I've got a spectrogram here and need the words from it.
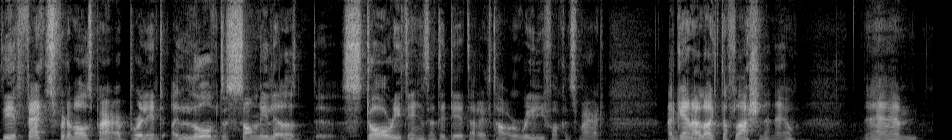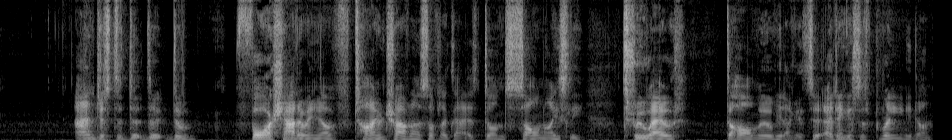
The effects, for the most part, are brilliant. I loved so many little uh, story things that they did that I thought were really fucking smart. Again, I like the flash in it now, um, and just the, the the foreshadowing of time travel and stuff like that is done so nicely throughout the whole movie. Like it's, I think it's just brilliantly done.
